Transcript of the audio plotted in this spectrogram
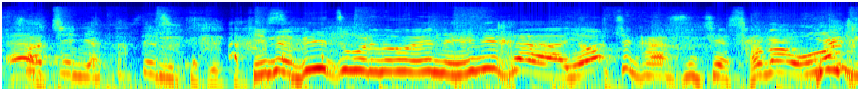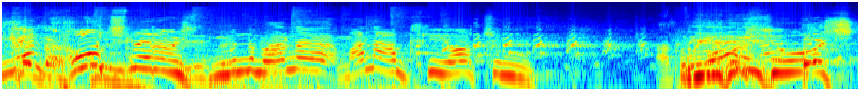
Цаа чинь ятгах дээр үтдэг гэдэг. Тийм ээ би зүгээр нөгөө энэ энийхээ яочин харсан чи Санаа гэдэг хуучнаар байна шүү. Манай манай хамтлагийн яочин Хөш.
